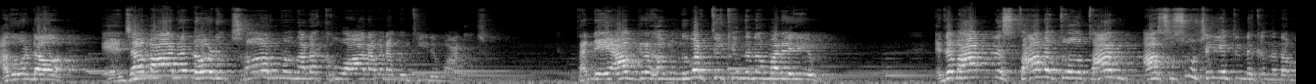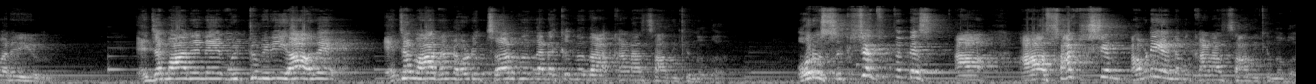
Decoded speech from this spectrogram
അതുകൊണ്ട് യജമാനനോട് ചേർന്ന് നടക്കുവാൻ അവൻ അങ്ങ് തീരുമാനിച്ചു. തന്റെ ആഗ്രഹം നിവർത്തിക്കുന്നിടം വരെയും യജമാനന്റെ സ്ഥാനത്തോ താൻ ആ ശുശ്രൂഷ നിൽക്കുന്നിടം വരെയും യജമാനനെ വിട്ടുപിരിയാതെ യജമാനനോട് ചേർന്ന് നടക്കുന്നതാ കാണാൻ സാധിക്കുന്നത്. ഒരു ശിക്ഷത്തിന്റെ ആ സാക്ഷ്യം അവിടെയാണ് നമുക്ക് കാണാൻ സാധിക്കുന്നത്.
